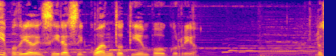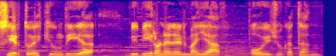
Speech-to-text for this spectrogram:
Nadie podría decir hace cuánto tiempo ocurrió. Lo cierto es que un día vivieron en el Mayab, hoy Yucatán,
